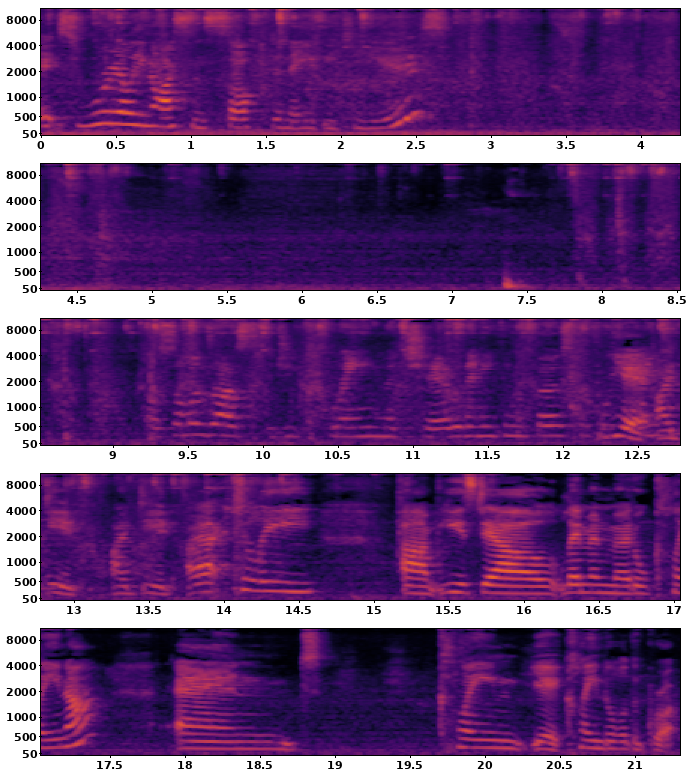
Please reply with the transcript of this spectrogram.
it's really nice and soft and easy to use. Oh, someone's asked, did you clean the chair with anything first before you Yeah, I did. I did. I actually um, used our lemon myrtle cleaner and cleaned yeah cleaned all the grot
